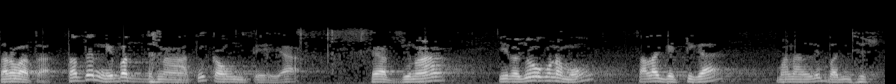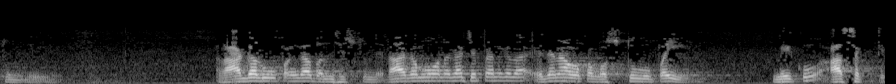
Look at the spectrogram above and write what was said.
తర్వాత తత్ నిబద్ధనాతి కౌంతేయ. హే అర్జున ఈ రజోగుణము చాలా గట్టిగా మనల్ని బంధిస్తుంది. రాగరూపంగా బంధిస్తుంది. రాగము అనగా చెప్పాను కదా ఏదైనా ఒక వస్తువుపై మీకు ఆసక్తి.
